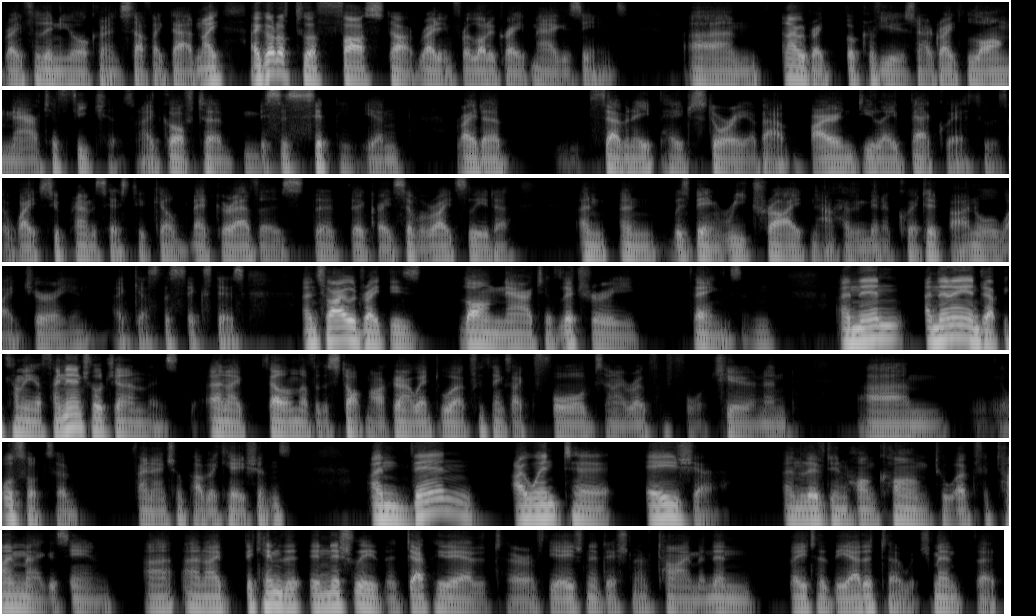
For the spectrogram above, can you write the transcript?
write for the New Yorker and stuff like that. And I, I got off to a fast start writing for a lot of great magazines. Um, and I would write book reviews and I'd write long narrative features. I'd go off to Mississippi and write a seven, eight page story about Byron De La Beckwith, who was a white supremacist who killed Medgar Evers, the, the great civil rights leader, and, and was being retried now, having been acquitted by an all white jury in, I guess, the 60s. And so I would write these long narrative literary things. And And then, and then I ended up becoming a financial journalist, and I fell in love with the stock market. And I went to work for things like Forbes, and I wrote for Fortune, and um, all sorts of financial publications. And then I went to Asia and lived in Hong Kong to work for Time Magazine. Uh, and I became the, initially the deputy editor of the Asian edition of Time, and then later the editor, which meant that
